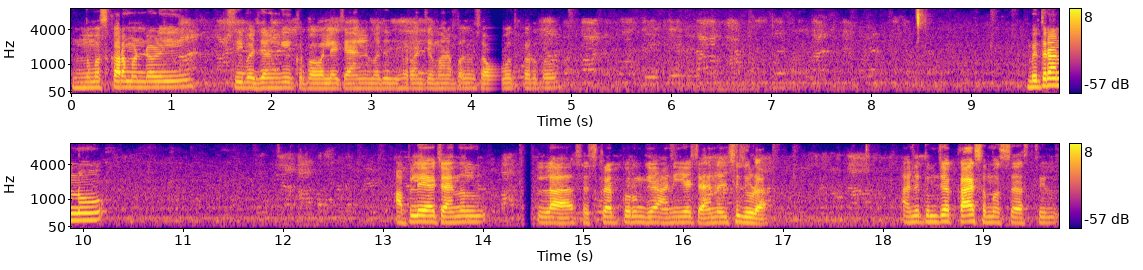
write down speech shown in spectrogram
नमस्कार मंडळी श्री बजरंगी कृपावाल्या चॅनलमध्ये सर्वांचे मनापासून स्वागत करतो. मित्रांनो आपल्या या चॅनलला सबस्क्राईब करून घ्या आणि या चॅनलशी जुळा आणि तुमच्या काय समस्या असतील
